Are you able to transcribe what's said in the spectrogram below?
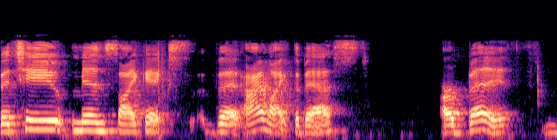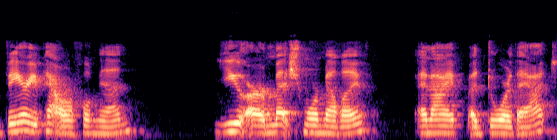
the two men psychics that I like the best are both very powerful men. You are much more mellow, and I adore that.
